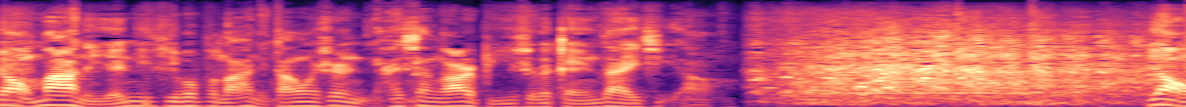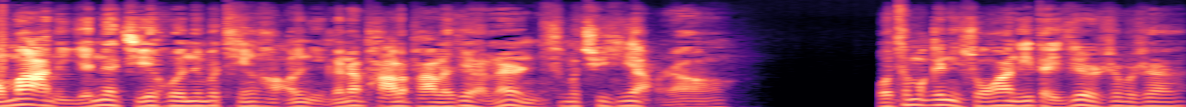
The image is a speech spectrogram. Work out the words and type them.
让我骂你，人家鸡巴不拿你当回事儿你还像个二逼似的跟人在一起啊？让我骂你，人家结婚那不挺好的，你搁那啪啦啪啦掉眼泪儿，你他妈缺心眼儿啊？我他妈跟你说话，你得劲儿是不是？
